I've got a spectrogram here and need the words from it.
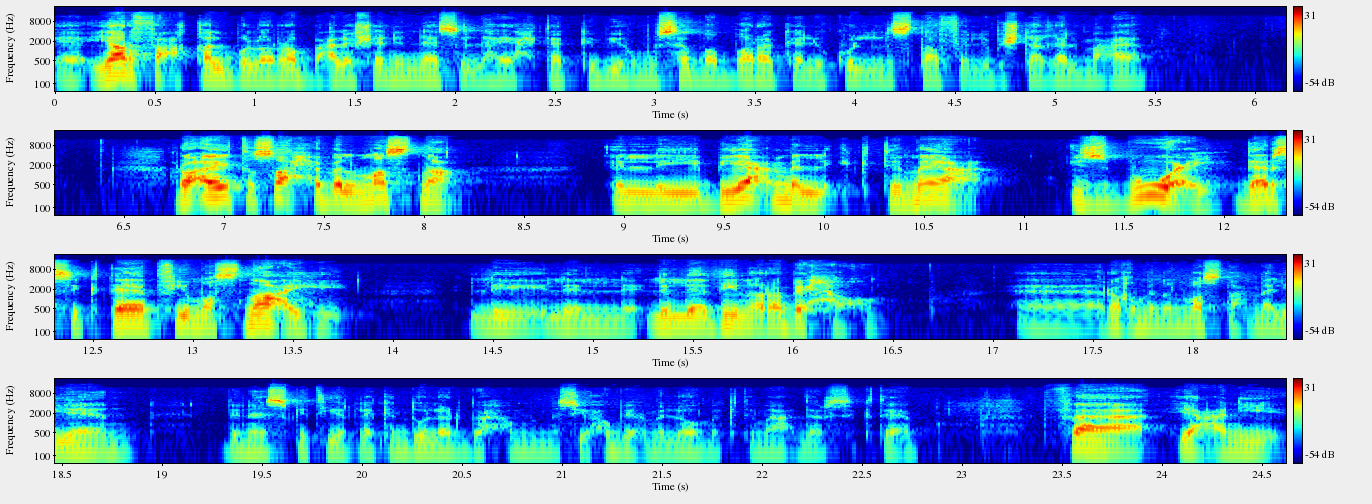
آه، يرفع قلبه للرب علشان الناس اللي هيحتك بيهم وسبب بركة لكل الاستاف اللي بيشتغل معاه. رأيت صاحب المصنع اللي بيعمل اجتماع أسبوعي درس كتاب في مصنعه للذين ربحهم. آه، رغم إن المصنع مليان بناس كتير لكن دول ربحهم المسيح وبيعمل لهم اجتماع درس كتاب. فيعني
